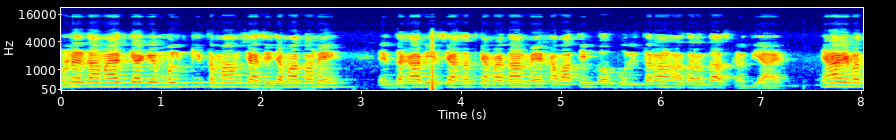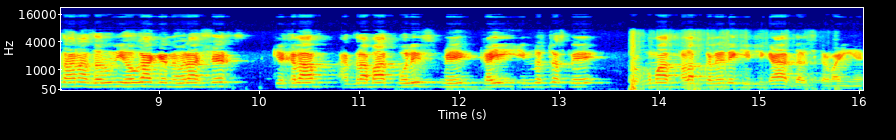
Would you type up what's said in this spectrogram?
انہوں نے الزام عائد کیا کہ ملک کی تمام سیاسی جماعتوں نے انتخابی سیاست کے میدان میں خواتین کو پوری طرح نظر انداز کر دیا ہے۔ یہاں یہ بتانا ضروری ہوگا کہ نہرا شیخ کے خلاف حیدرآباد پولیس میں کئی انویسٹرز نے حکومت ہڑپ کر لینے کی شکایت درج کروائی ہیں۔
